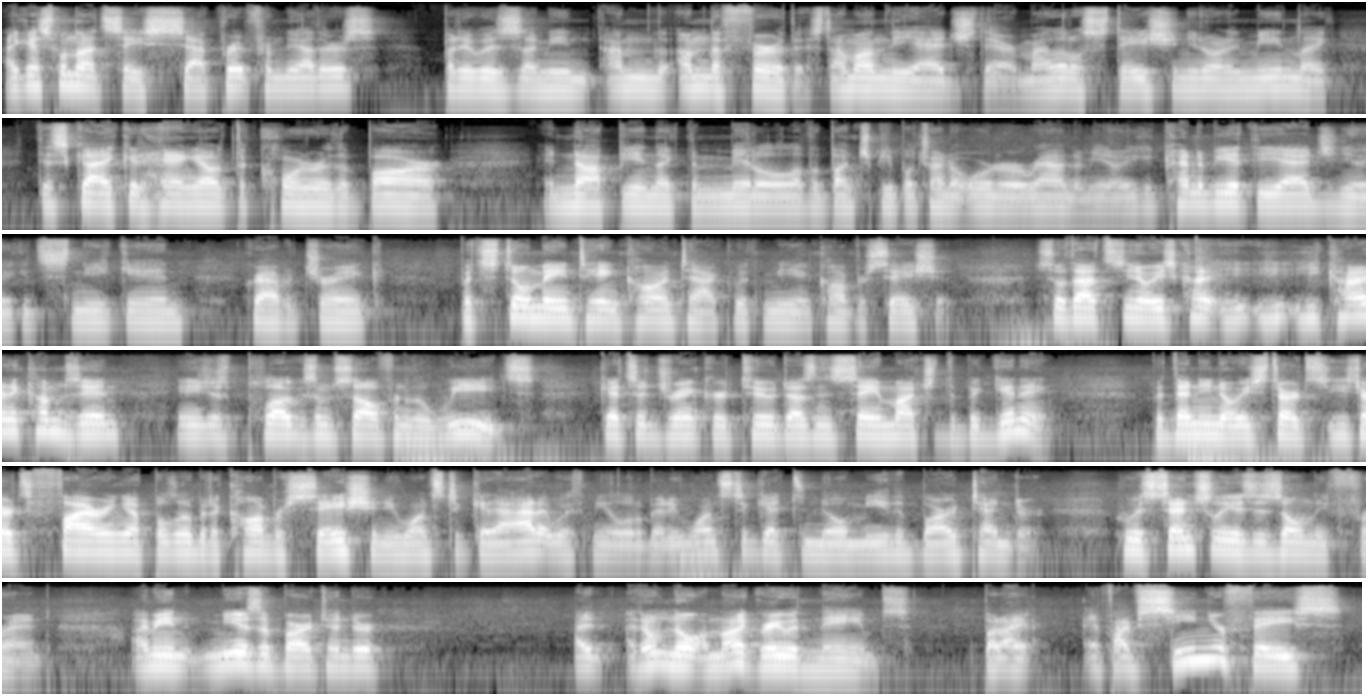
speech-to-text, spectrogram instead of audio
I guess we'll not say separate from the others, but it was I mean, I'm I'm the furthest. I'm on the edge there. My little station, you know what I mean? Like this guy could hang out the corner of the bar and not be in like the middle of a bunch of people trying to order around him. You know, you could kind of be at the edge, and, you know, you could sneak in, grab a drink, but still maintain contact with me and conversation. So that's you know he's kind of he, he kind of comes in and he just plugs himself into the weeds, gets a drink or two, doesn't say much at the beginning, but then you know he starts he starts firing up a little bit of conversation. He wants to get at it with me a little bit. He wants to get to know me, the bartender, who essentially is his only friend. I mean, me as a bartender, I, I don't know. I'm not great with names, but I if I've seen your face,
